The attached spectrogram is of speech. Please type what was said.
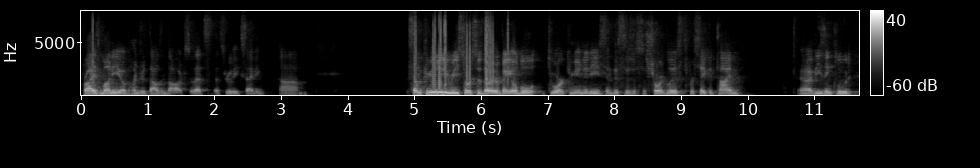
prize money of hundred thousand dollars. So that's that's really exciting. Um, some community resources that are available to our communities, and this is just a short list for sake of time. Uh, these include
